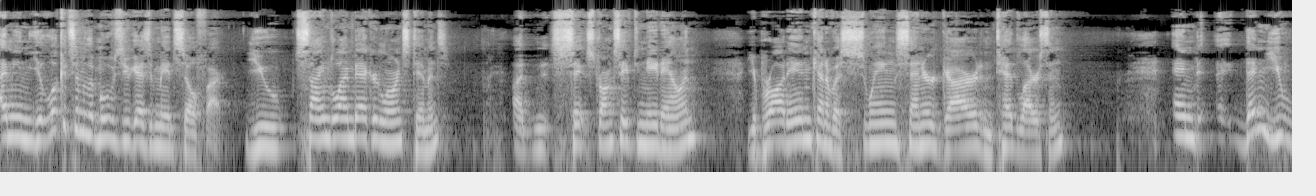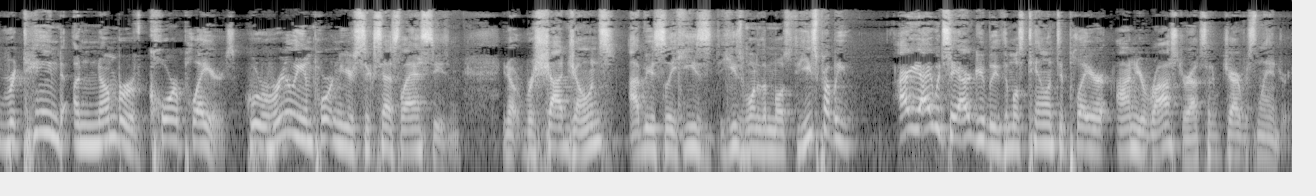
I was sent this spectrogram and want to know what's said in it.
I mean, you look at some of the moves you guys have made so far. You signed linebacker Lawrence Timmons, sa- strong safety Nate Allen. You brought in kind of a swing center guard and Ted Larsen. And uh, then you retained a number of core players who were really important to your success last season. You know, Reshad Jones, obviously he's he's one of the most he's probably I, I would say arguably the most talented player on your roster outside of Jarvis Landry.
